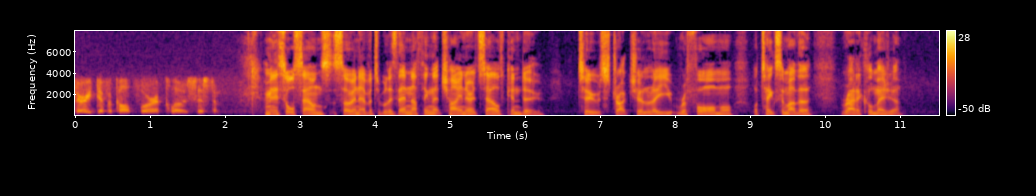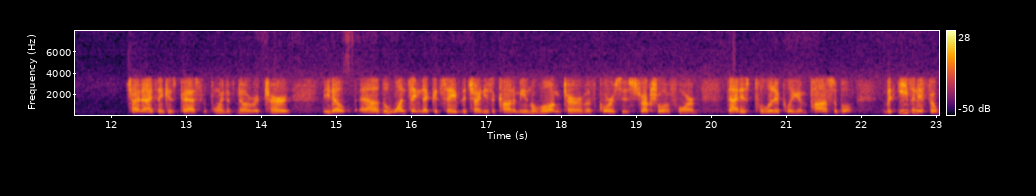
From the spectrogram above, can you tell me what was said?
very difficult for a closed system. I mean, this all sounds so inevitable. Is there nothing that China itself can do to structurally reform or, or take some other radical measure? China, I think, has passed the point of no return. You know, uh, the one thing that could save the Chinese economy in the long term, of course, is structural reform. That is politically impossible. But even if it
